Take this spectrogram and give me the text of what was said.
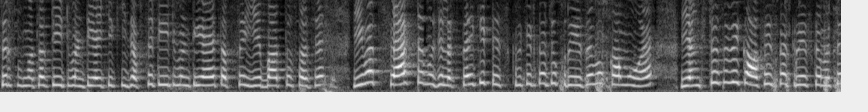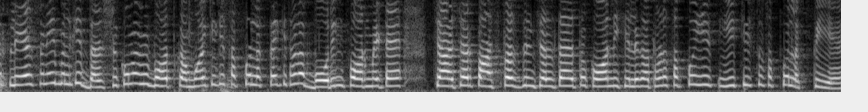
सिर्फ़ मतलब टी ट्वेंटी आई क्योंकि जब से टी ट्वेंटी आए तब से ये बात तो सच है। ये बात फैक्ट है मुझे लगता है कि टेस्ट क्रिकेट का जो क्रेज है वो कम हुआ है। यंगस्टर्स में भी काफ़ी इसका क्रेज कम है। सिर्फ़ प्लेयर्स नहीं बल्कि दर्शकों में भी बहुत कम हुआ है क्योंकि सबको लगता है कि थोड़ा बोरिंग फॉर्मेट है। चार चार पाँच पाँच दिन चलता है तो कौन नहीं खेलेगा? थोड़ा सबको ये ये चीज़ तो सबको लगती है।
